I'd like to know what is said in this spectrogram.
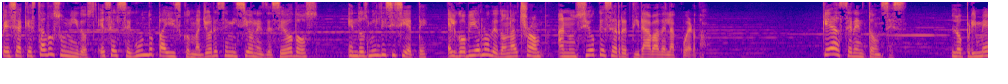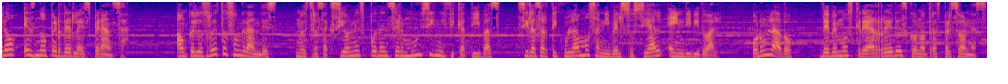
pese a que Estados Unidos es el segundo país con mayores emisiones de CO2, en 2017 el gobierno de Donald Trump anunció que se retiraba del acuerdo. ¿Qué hacer entonces? Lo primero es no perder la esperanza. Aunque los retos son grandes, nuestras acciones pueden ser muy significativas si las articulamos a nivel social e individual. Por un lado, debemos crear redes con otras personas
